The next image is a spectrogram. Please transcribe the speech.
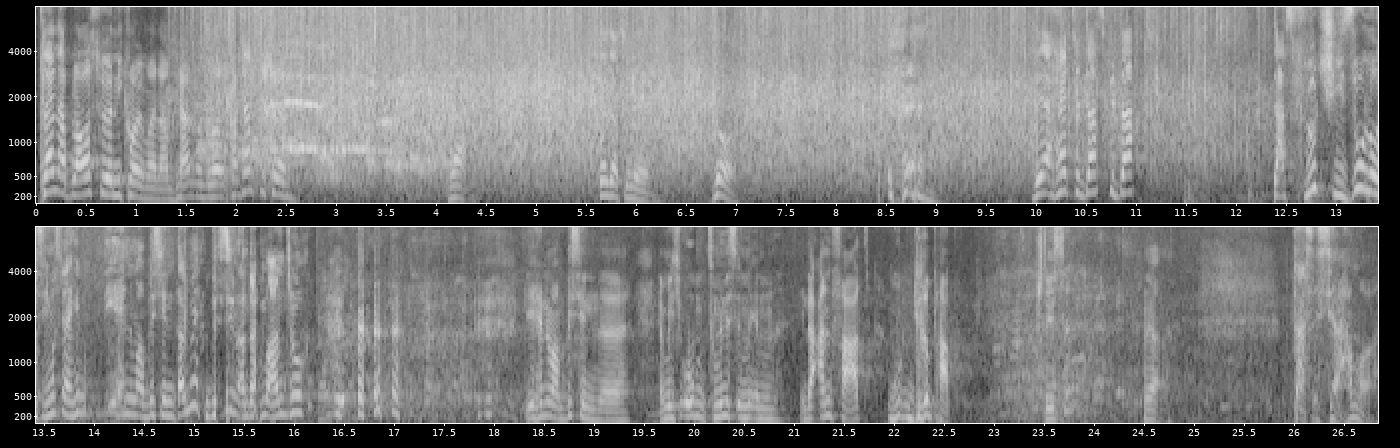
Kleinen Applaus für Nicole, meine Damen und Herren. Unsere fantastische. Ja. Sensationell. So. Wer hätte das gedacht? Dass Flutschi so los. Ich muss mir die Hände mal ein bisschen, dann ein bisschen an deinem Handtuch. Die Hände mal ein bisschen, äh, damit ich oben, zumindest im, im, in der Anfahrt, einen guten Grip habe. Stehst du? Ja. Das ist ja Hammer.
